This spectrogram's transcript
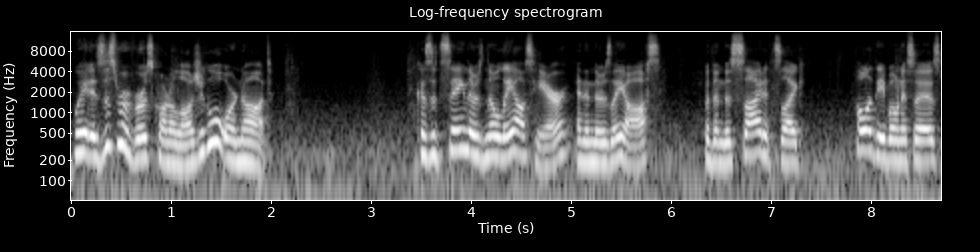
Wait, is this reverse chronological or not? Because it's saying there's no layoffs here, and then there's layoffs. But then this side, it's like, holiday bonuses,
